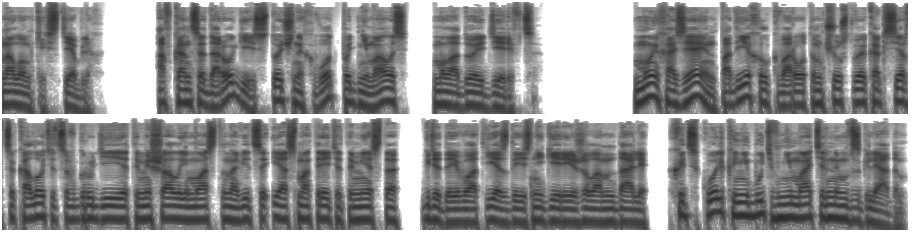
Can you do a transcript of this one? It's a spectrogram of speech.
на ломких стеблях, а в конце дороги из сточных вод поднималось молодое деревце. Мой хозяин подъехал к воротам, чувствуя, как сердце колотится в груди, и это мешало ему остановиться и осмотреть это место, где до его отъезда из Нигерии жил Андали, хоть сколько-нибудь внимательным взглядом,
